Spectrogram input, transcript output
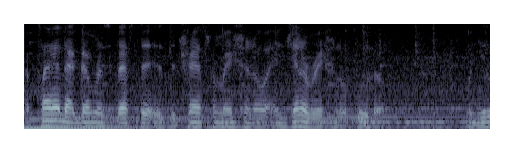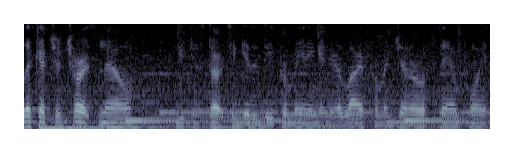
The planet that governs Vesta is the transformational and generational Pluto. When you look at your charts now, you can start to get a deeper meaning in your life from a general standpoint.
